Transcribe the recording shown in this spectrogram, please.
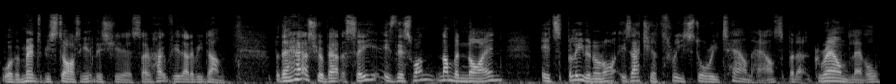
Well, they're meant to be starting it this year, so hopefully that'll be done. But the house you're about to see is this one, number nine. It's, believe it or not, is actually a three-storey townhouse, but at ground level,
